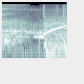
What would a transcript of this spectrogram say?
energy.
